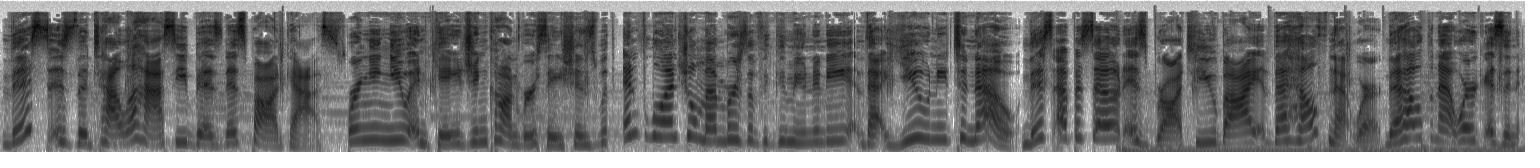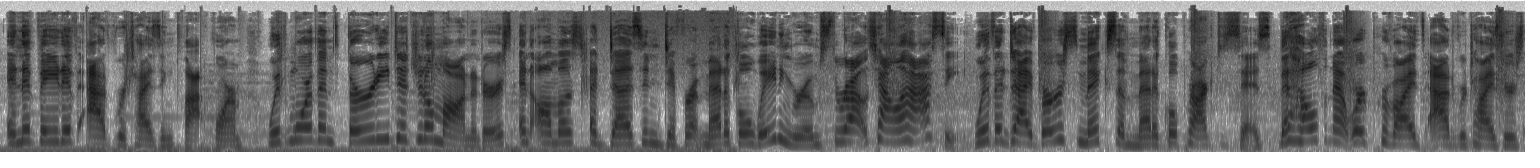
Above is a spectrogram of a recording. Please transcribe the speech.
This is the Tallahassee Business Podcast, bringing you engaging conversations with influential members of the community that you need to know. This episode is brought to you by The Health Network. The Health Network is an innovative advertising platform with more than 30 digital monitors and almost a dozen different medical waiting rooms throughout Tallahassee. With a diverse mix of medical practices, The Health Network provides advertisers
